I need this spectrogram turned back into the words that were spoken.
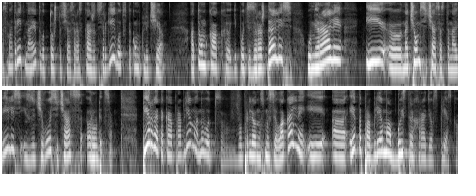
посмотреть на это, вот то, что сейчас расскажет Сергей, вот в таком ключе. О том, как гипотезы рождались, умирали и э, на чем сейчас остановились, из-за чего сейчас рубятся. Первая такая проблема, ну вот в определенном смысле локальная, и э, это проблема быстрых радиовсплесков.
